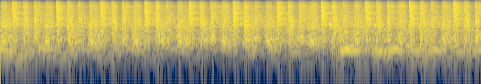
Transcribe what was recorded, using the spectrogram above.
pain, kill through pain.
